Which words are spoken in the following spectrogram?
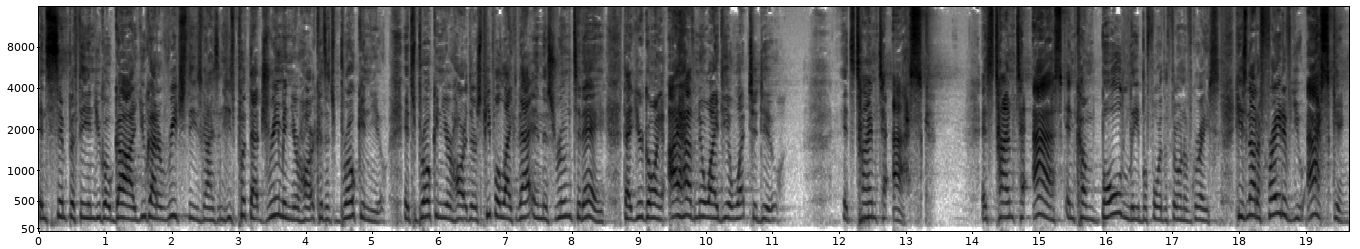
and sympathy. And you go, God, you got to reach these guys. And He's put that dream in your heart because it's broken you. It's broken your heart. There's people like that in this room today that you're going, I have no idea what to do. It's time to ask. It's time to ask and come boldly before the throne of grace. He's not afraid of you asking.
